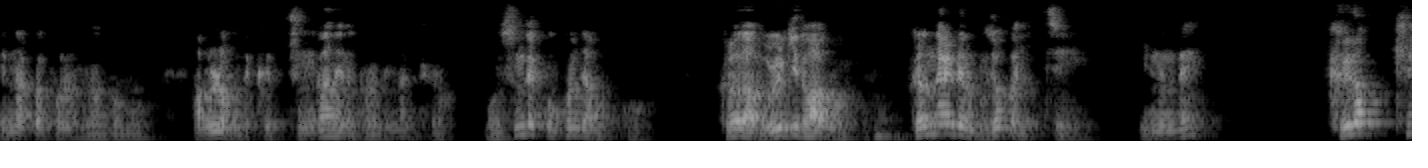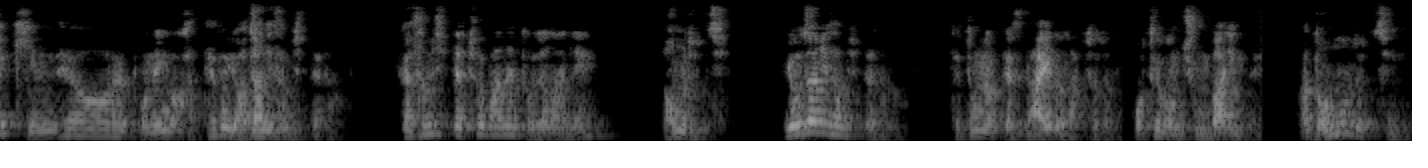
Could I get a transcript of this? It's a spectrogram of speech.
옛날 걸 보여서 난 너무, 아, 물론 근데 그 중간에는 그런 생각이 들어. 뭐 순댓국 혼자 먹고, 그러다 울기도 하고, 그런 날들은 무조건 있지. 있는데, 그렇게 긴 세월을 보낸 것 같아도 여전히 30대다. 그러니까 30대 초반은 도전하기에 너무 좋지. 여전히 30대잖아. 대통령께서 나이도 낮춰줘. 어떻게 보면 중반인데. 아, 너무 좋지.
